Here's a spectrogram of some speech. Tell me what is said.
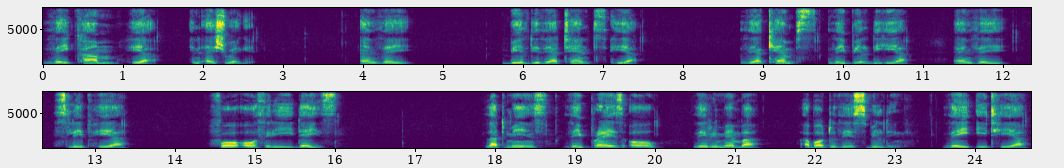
they come here in Eschwege and they build their tents here, their camps they build here, and they sleep here four or three days. That means they praise or they remember about this building. They eat here,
